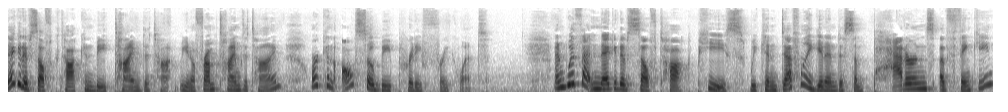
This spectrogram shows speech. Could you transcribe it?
Negative self talk can be time to time, you know, from time to time, or it can also be pretty frequent. And with that negative self talk piece, we can definitely get into some patterns of thinking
